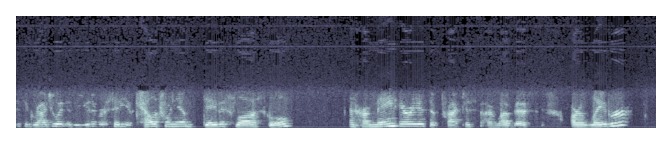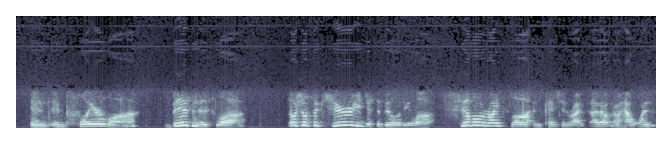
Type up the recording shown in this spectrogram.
is a graduate of the University of California Davis Law School. And her main areas of practice, I love this, are labor and employer law, business law, social security disability law, civil rights law, and pension rights. I don't know how one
